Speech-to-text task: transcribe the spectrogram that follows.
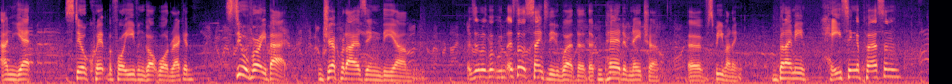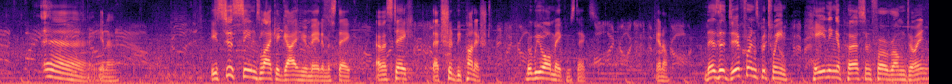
and yet still quit before he even got world record. Still very bad, jeopardizing the um, it's, not a sanctity word, the, the competitive nature of speedrunning. But I mean, hating a person, eh, you know. He just seems like a guy who made a mistake, a mistake that should be punished. But we all make mistakes. You know. There's a difference between hating a person for a wrongdoing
